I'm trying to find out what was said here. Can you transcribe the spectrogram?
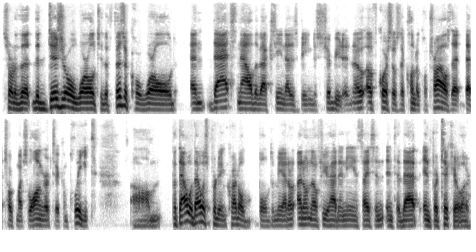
sort of the, the digital world to the physical world. And that's now the vaccine that is being distributed. And of course it was the clinical trials that that took much longer to complete. Um, but that that was pretty incredible to me. I don't i don't know if you had any insights in, into that in particular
